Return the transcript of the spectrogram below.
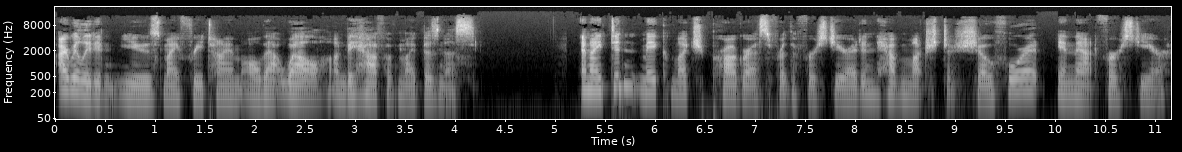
I really didn't use my free time all that well on behalf of my business. And I didn't make much progress for the first year. I didn't have much to show for it in that first year.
